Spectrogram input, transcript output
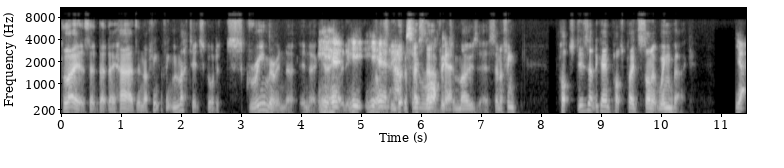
players that, that they had, and I think I think Matic scored a screamer in that in that game. He hit, he, he hit an got the best rocket. out of Victor Moses, and I think Poch is that the game Poch played Son at wing back. Yeah,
